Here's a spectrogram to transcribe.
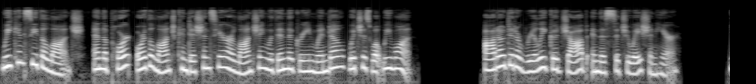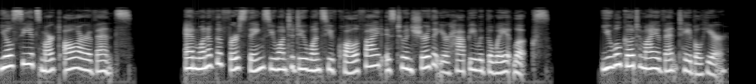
We can see the launch, and the port or the launch conditions here are launching within the green window which is what we want. Auto did a really good job in this situation here. You'll see it's marked all our events. And one of the first things you want to do once you've qualified is to ensure that you're happy with the way it looks. You will go to my event table here.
